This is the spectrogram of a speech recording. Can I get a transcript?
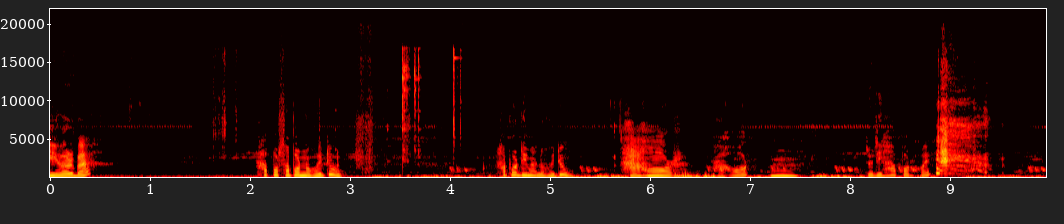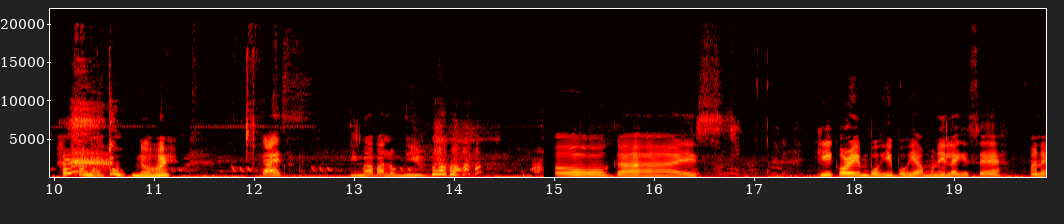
কিহৰ বা? সাপৰ চাপৰ নহয়তো। সাপৰ ডিমা নহয়তো। হাঁহৰ। হাঁহৰ? যদি সাপৰ হয় সাপ চাপ নাইতো। নহয়। গাইছ ডিমা পালোঁ ডিমা। অ' গাইছ কি কৰিম? বহি বহি আমনি লাগিছে। মানে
